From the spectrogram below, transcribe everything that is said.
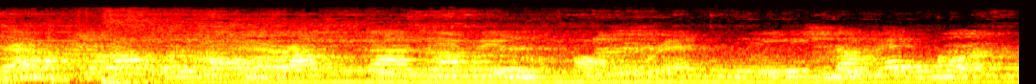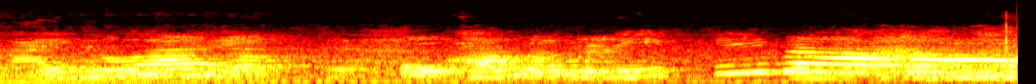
และถ้าใครรับการรีวิวของเล่นนี้ก็ให้กดไลค์ด้วยโอ้ทั้ขางวหมเลดยนี้บ๊ายบาย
